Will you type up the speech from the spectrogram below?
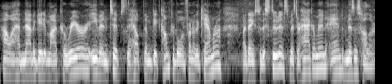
how I have navigated my career, even tips to help them get comfortable in front of the camera. My thanks to the students, Mr. Hagerman and Mrs. Huller.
